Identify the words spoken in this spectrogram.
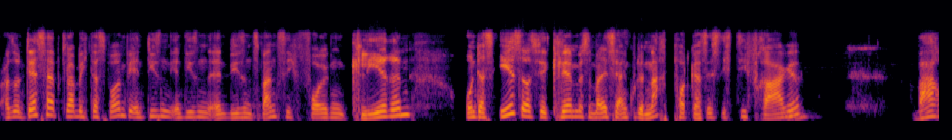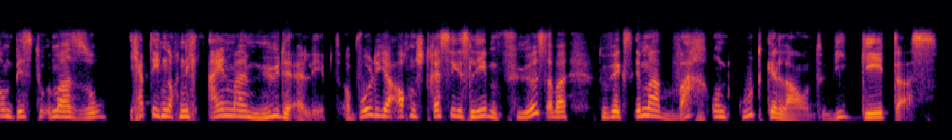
Also deshalb glaube ich, das wollen wir in diesen, in diesen, in diesen 20 Folgen klären. Und das Erste, was wir klären müssen, weil es ja ein guter Nacht-Podcast ist, ist die Frage, mhm warum bist du immer so ich habe dich noch nicht einmal müde erlebt, obwohl du ja auch ein stressiges Leben führst, aber du wirkst immer wach und gut gelaunt. Wie geht das?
